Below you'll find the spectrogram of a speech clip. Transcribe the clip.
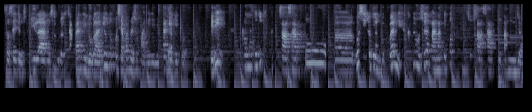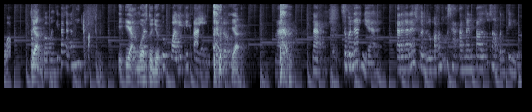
selesai jam 9, misalnya udah kecapean tidur lagi untuk persiapan besok paginya misalnya Ya. kayak gitu. Jadi anak itu salah satu gue sih gak bilang beban ya, tapi maksudnya anak itu masuk salah satu tanggung jawab Ya. yang menyebabkan kita kadang lupa. Iya gue setuju butuh quality time gitu. ya Nah, nah sebenarnya kadang-kadang suka dilupakan tuh kesehatan mental itu sangat penting loh.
